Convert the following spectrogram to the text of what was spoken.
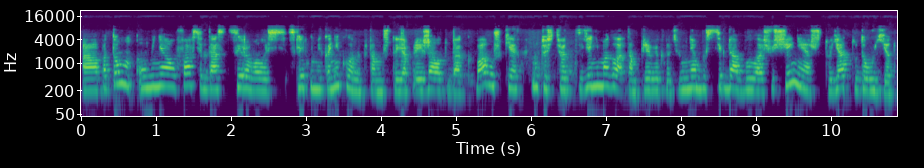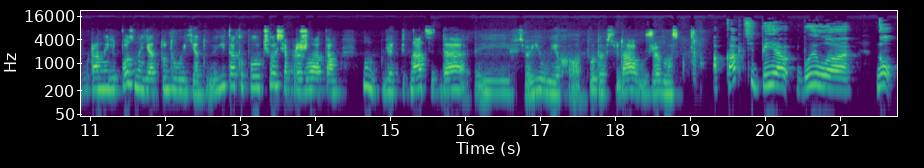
А потом у меня Уфа всегда ассоциировалась с летними каникулами, потому что я приезжала туда к бабушке. Ну, то есть вот я не могла там привыкнуть. У меня бы всегда было ощущение, что я оттуда уеду. Рано или поздно я оттуда уеду. И так и получилось. Я прожила там ну, лет 15, да, и все, и уехала оттуда сюда, уже в Москву. А как тебе было ну,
